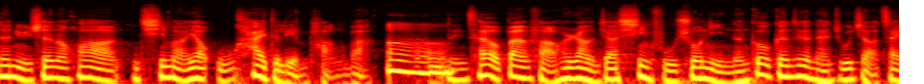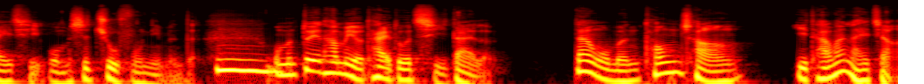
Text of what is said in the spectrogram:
那女生的话，你起码要无害的脸庞吧，嗯，你才有办法会让人家幸福，说你能够跟这个男主角在一起，我们是祝福你们的，嗯，我们对他们有太多期待了，但我们通常以台湾来讲。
